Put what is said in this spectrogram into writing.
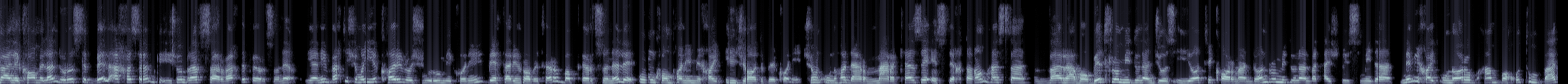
بله کاملا درسته. بالاخص هم که ایشون رفت سر وقت پرسنل. یعنی وقتی شما یه کاری رو شروع می‌کنی بهترین رابطه رو با پرسنل اون کمپانی می‌خواید ایجاد بکنید چون اونها در مرکز استخدام هستن و روابط رو می‌دونن جزئیات کارمندان رو می‌دونن و تشخیص میدن. نمی‌خواید اونا رو هم با خودتون بد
